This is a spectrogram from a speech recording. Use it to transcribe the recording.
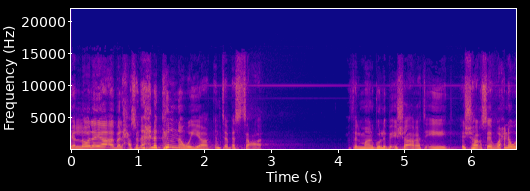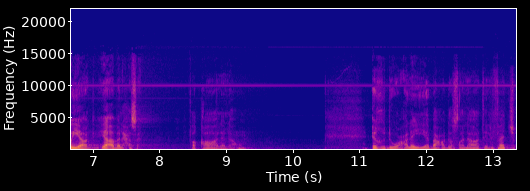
قالوا له يا أبا الحسن إحنا كلنا وياك أنت بس تعال. مثل ما نقول بإشارة إيد إشهر سيف وإحنا وياك يا أبا الحسن. فقال لهم اغدوا علي بعد صلاة الفجر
